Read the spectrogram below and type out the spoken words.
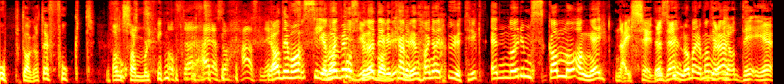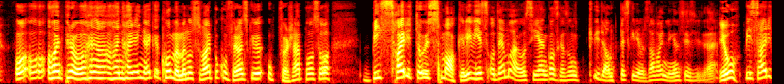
oppdager at det er fuktansamling. Uff, det her er så heslig. Ja, det var, Så sier han postbudet David ubehagelig. Han har uttrykt enorm skam og anger. Nei, ser du Det det? skulle nå bare mangle. Ja, det er Og, og, og han prøver, han, han har ennå ikke kommet med noe svar på hvorfor han skulle oppføre seg på så bisart og usmakelig vis. Og det må jeg jo si er en ganske sånn kurant beskrivelse av handlingen. Synes du det? Jo. Bisart.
